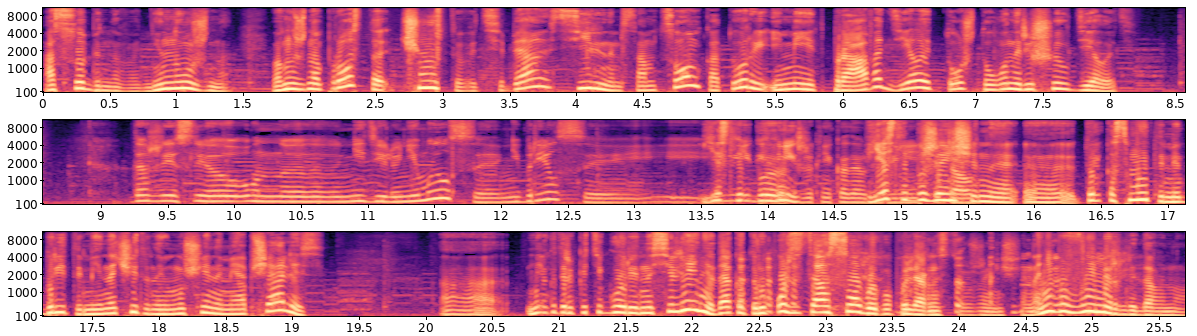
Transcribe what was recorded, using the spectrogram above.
особенного не нужно. Вам нужно просто чувствовать себя сильным самцом, который имеет право делать то, что он решил делать. Даже если он э, неделю не мылся, не брился, и, Если и бы- книжек никогда в жизни Если не бы читал. женщины э, только с мытыми, бритыми и начитанными мужчинами общались, а, некоторые категории населения, да, которые пользуются особой популярностью у женщин. Они бы вымерли давно.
